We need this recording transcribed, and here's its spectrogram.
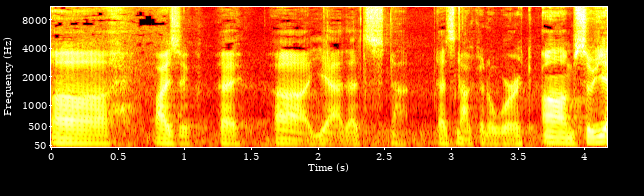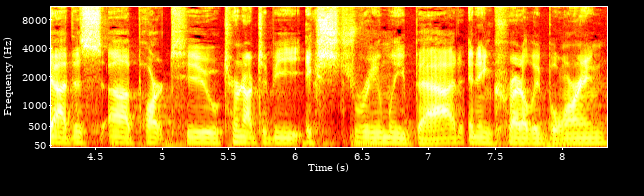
uh, Isaac, hey, uh, yeah, that's not that's not gonna work. Um, so yeah, this uh, part two turned out to be extremely bad and incredibly boring.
